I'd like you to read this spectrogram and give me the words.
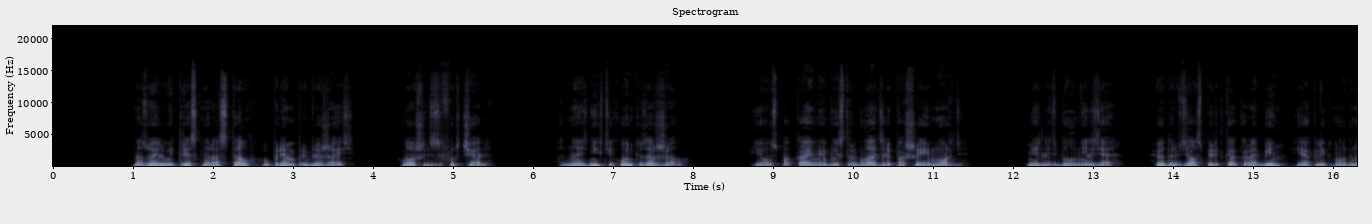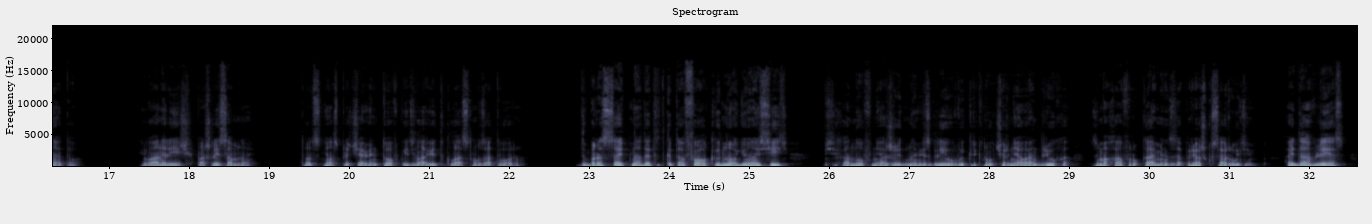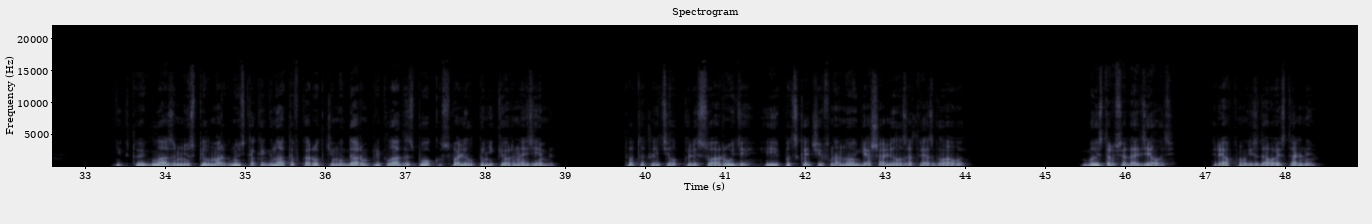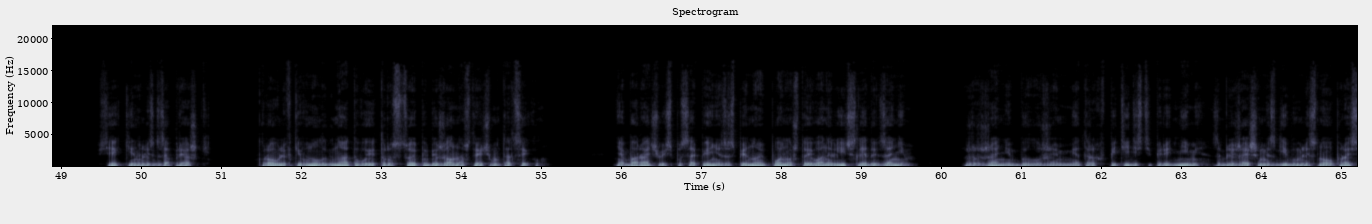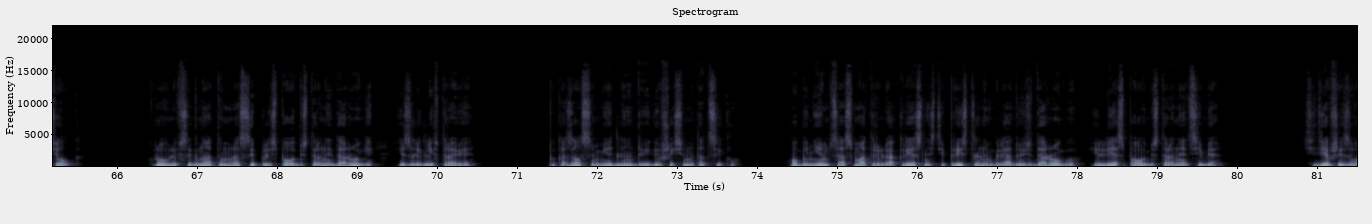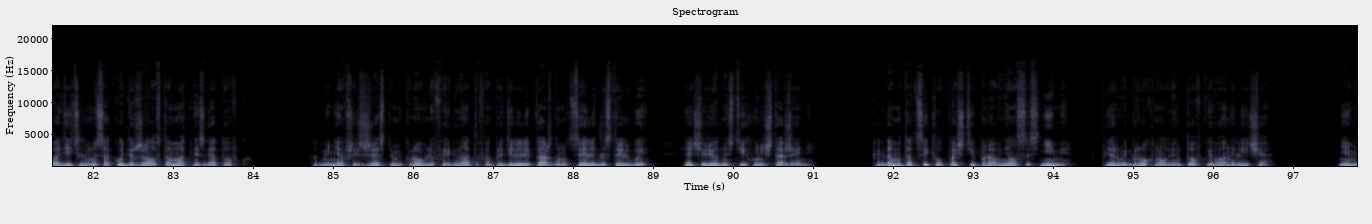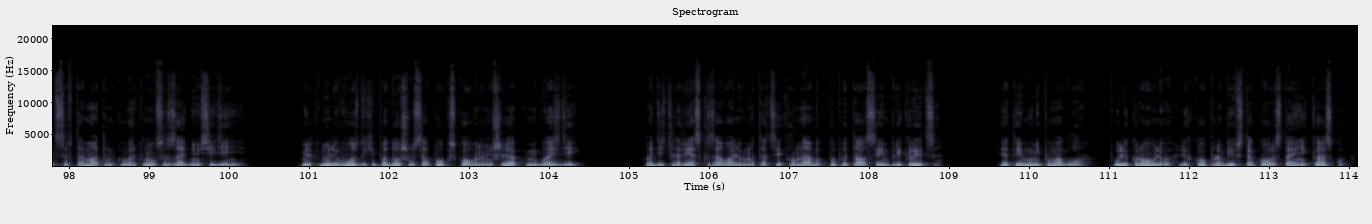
Назойливый треск нарастал, упрямо приближаясь. Лошади зафырчали. Одна из них тихонько заржала. Ее успокаивая, быстро гладили по шее и морде. Медлить было нельзя. Федор взял с передка карабин и окликнул Игнатова. «Иван Ильич, пошли со мной». Тот снял с плеча винтовку и деловито клацнул затвором. «Да бросать надо этот катафалк и ноги уносить!» Психанув, неожиданно визгливо выкрикнул чернявый Андрюха, замахав руками на запряжку с орудием. «Айда, в лес!» Никто и глазом не успел моргнуть, как Игнатов коротким ударом приклада сбоку свалил паникера на землю. Тот отлетел к колесу орудия и, подскочив на ноги, ошалел затряс головой. «Быстро все доделать!» — рявкнул ездовой остальным. Все кинулись к запряжке. Кровлев кивнул Игнатову и трусцой побежал навстречу мотоциклу. Не оборачиваясь по сопению за спиной, понял, что Иван Ильич следует за ним. Жужжание был уже метрах в пятидесяти перед ними, за ближайшим изгибом лесного проселка. Кровлев с Игнатовым рассыпались по обе стороны дороги и залегли в траве. Показался медленно двигавшийся мотоцикл. Оба немца осматривали окрестности, пристально вглядываясь в дорогу и лес по обе стороны от себя. Сидевший за водителем высоко держал автомат на изготовку. Обменявшись жестами, Кровлев и Игнатов определили каждому цели для стрельбы и очередности их уничтожения. Когда мотоцикл почти поравнялся с ними, первый грохнул винтовку Ивана Ильича. Немец с автоматом кувыркнулся с заднего сиденья. Мелькнули в воздухе подошвы сапог с коваными шляпками гвоздей. Водитель, резко заваливая мотоцикл на бок, попытался им прикрыться. Это ему не помогло. Пуля Кровлева, легко пробив с такого расстояния каску,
